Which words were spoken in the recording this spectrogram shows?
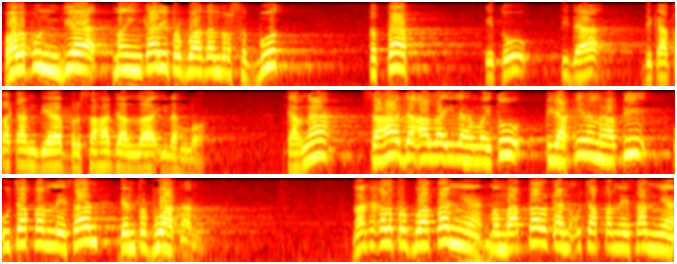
walaupun dia mengingkari perbuatan tersebut, tetap itu tidak dikatakan dia bersahada la illallah. Karena sahada la ilaha illallah itu keyakinan hati, ucapan lesan dan perbuatan. Maka kalau perbuatannya membatalkan ucapan lesannya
